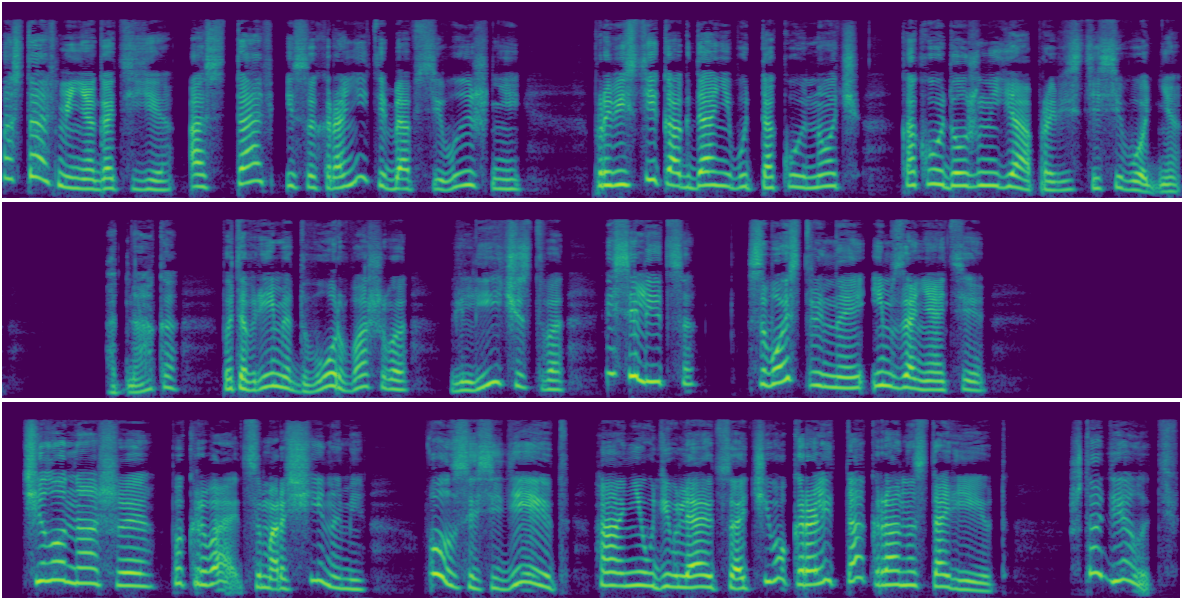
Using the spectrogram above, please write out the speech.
Оставь меня, Готье, оставь и сохрани тебя Всевышний, провести когда-нибудь такую ночь, какую должен я провести сегодня. Однако в это время двор вашего величества веселится, свойственное им занятие. Чело наше покрывается морщинами, волосы сидеют, а они удивляются, отчего короли так рано стареют. Что делать?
